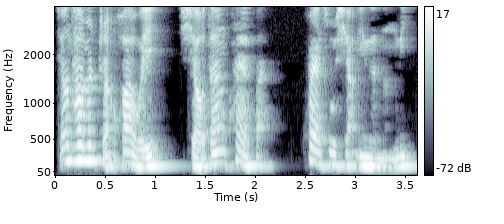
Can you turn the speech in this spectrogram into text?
将它们转化为小单快返、快速响应的能力，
